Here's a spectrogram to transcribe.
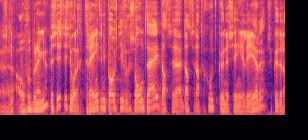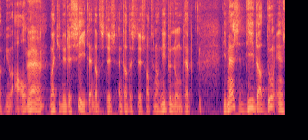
eh, overbrengen. Precies, dus die worden getraind in die positieve gezondheid. Dat ze, dat ze dat goed kunnen signaleren. Ze kunnen dat nu al. Ja. Wat je nu dus ziet, en dat, is dus, en dat is dus wat we nog niet benoemd hebben. Die mensen die dat, doen, en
